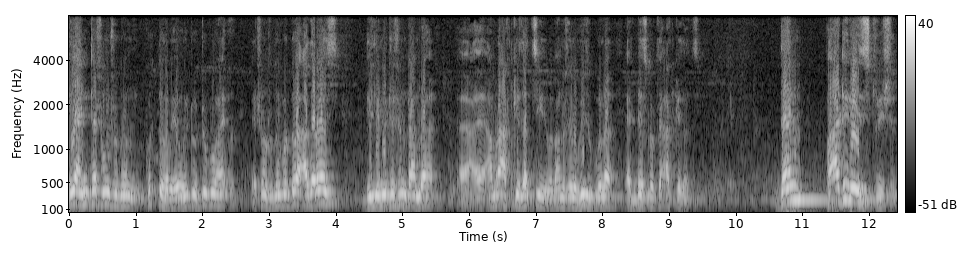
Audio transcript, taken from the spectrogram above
এই আইনটা সংশোধন করতে হবে ওই ওইটুকু সংশোধন করতে হবে। আদারওয়াইজ ডিলিমিটেশনটা আমরা আমরা আটকে যাচ্ছি, মানুষের অভিযোগগুলো অ্যাড্রেস করতে আটকে যাচ্ছি। Then party registration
